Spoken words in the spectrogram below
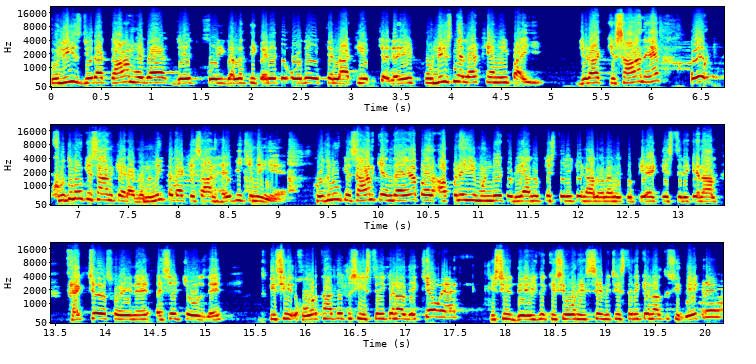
ਪੁਲਿਸ ਜਿਹੜਾ ਕੰਮ ਹੈਗਾ, ਜੇ ਕੋਈ ਗਲਤੀ ਕਰੇ ਤਾਂ ਉਹਦੇ ਉੱਤੇ ਲਾਠੀ ਚਲੇ ਪੁਲਿਸ ਨੇ ਲਾਠੀਆਂ ਨਹੀਂ ਪਾਈ। ਜਿਹੜਾ ਕਿਸਾਨ ਹੈ, ਉਹ ਖੁਦ ਨੂੰ ਕਿਸਾਨ ਕਹਿ ਰਿਹਾ, ਮੈਨੂੰ ਨਹੀਂ ਪਤਾ ਕਿਸਾਨ ਹੈ ਵੀ ਕਿ ਨਹੀਂ ਹੈ। ਖੁਦ ਨੂੰ ਕਿਸਾਨ ਕਹਿੰਦਾ ਹੈ, ਪਰ ਆਪਣੇ ਹੀ ਮੁੰਡੇ ਕੁੜੀਆਂ ਨੂੰ ਕਿਸ ਤਰੀਕੇ ਨਾਲ ਉਹਨਾਂ ਨੇ ਕੁੱਟਿਆ ਕਿਸ ਤਰੀਕੇ ਨਾਲ ਫ੍ਰੈਕਚਰਸ ਹੋਏ ਨੇ ਐਸੇ ਚੋਜ ਦੇ। ਕਿਸੇ ਹੋਰ ਥਾਂ ਤੇ ਤੁਸੀਂ ਇਸ ਤਰੀਕੇ ਨਾਲ ਦੇਖਿਆ ਹੋਇਆ ਹੈ? ਕਿਸੇ ਦੇਸ਼ ਦੇ ਕਿਸੇ ਹੋਰ ਹਿੱਸੇ ਵਿੱਚ ਇਸ ਤਰੀਕੇ ਨਾਲ ਤੁਸੀਂ ਦੇਖ ਰਹੇ ਹੋ?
